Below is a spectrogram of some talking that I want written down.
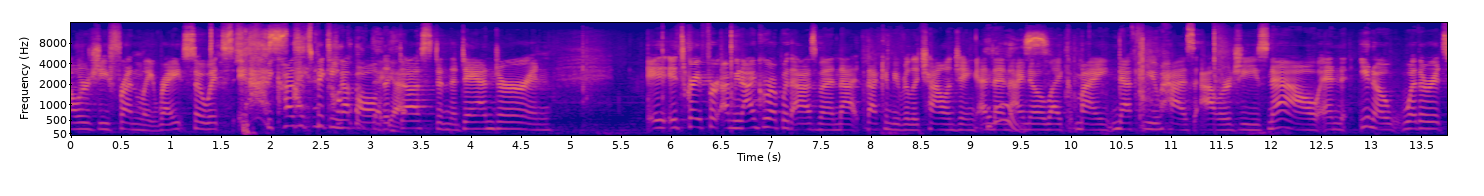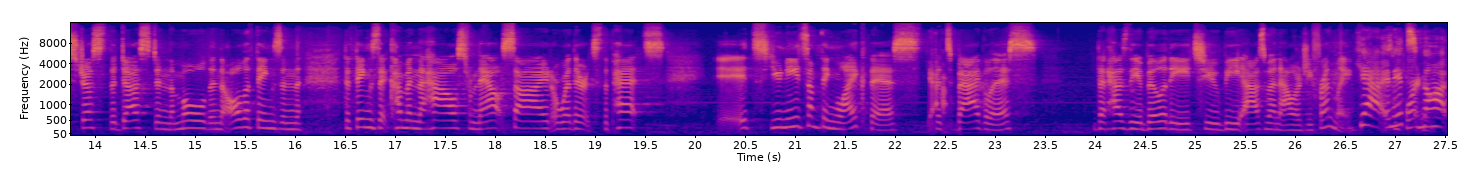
allergy friendly, right? So it's, it's yes, because it's picking up all the yet. dust and the dander and it's great for, I mean, I grew up with asthma and that, that can be really challenging. And it then is. I know like my nephew has allergies now and, you know, whether it's just the dust and the mold and all the things and the, the things that come in the house from the outside or whether it's the pets, it's, you need something like this yeah. that's bagless that has the ability to be asthma and allergy friendly. Yeah, it's and important. it's not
